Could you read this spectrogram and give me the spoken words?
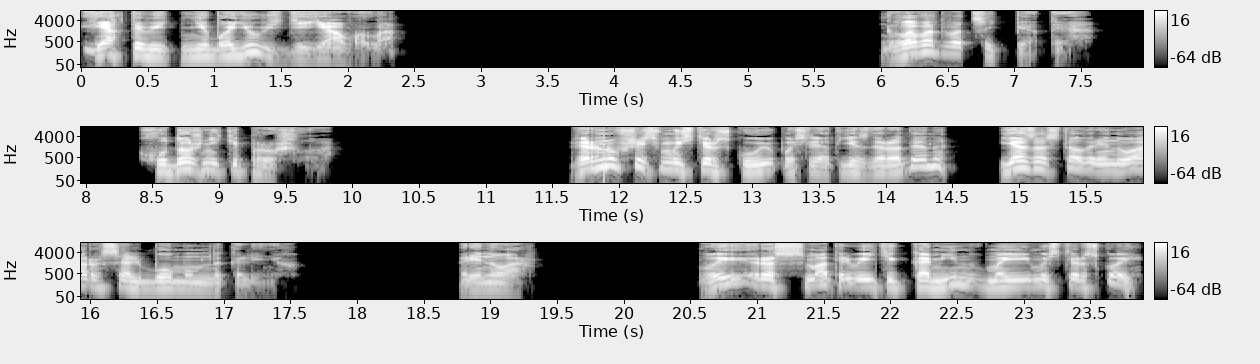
Я-то ведь не боюсь дьявола. Глава двадцать пятая. Художники прошлого. Вернувшись в мастерскую после отъезда Родена, я застал Ренуар с альбомом на коленях. Ренуар, вы рассматриваете камин в моей мастерской.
